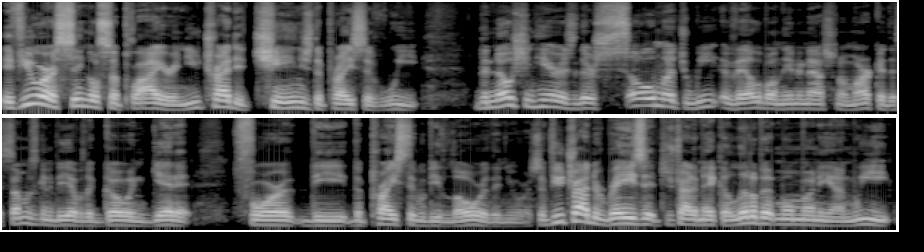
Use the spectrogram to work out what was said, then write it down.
if you are a single supplier and you try to change the price of wheat, the notion here is there's so much wheat available in the international market that someone's going to be able to go and get it for the, the price that would be lower than yours. If you tried to raise it to try to make a little bit more money on wheat,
